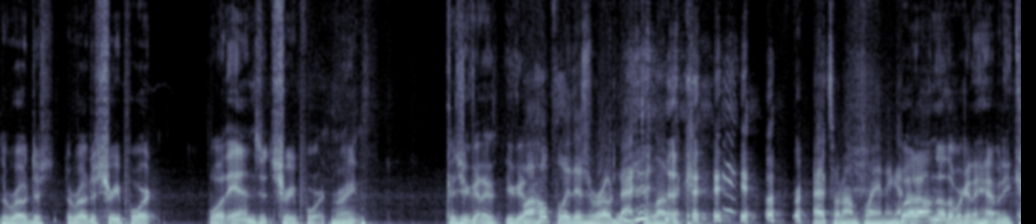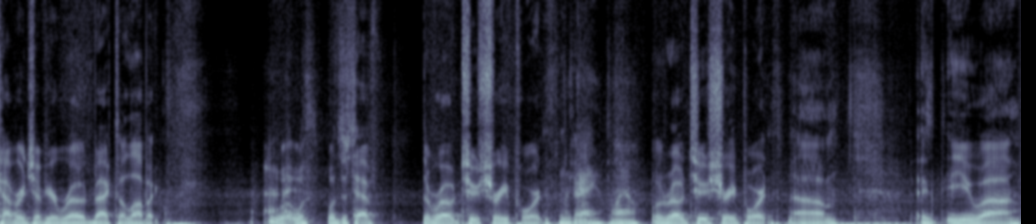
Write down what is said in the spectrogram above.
the road to the road to Shreveport. Well, it ends at Shreveport, right? Because you're gonna you're gonna. Well, hopefully there's a road back to Lubbock. That's what I'm planning. on. Well, I don't know that we're going to have any coverage of your road back to Lubbock. We'll, we'll, we'll just have the road to Shreveport. okay. Well, Well, road to Shreveport. Um, you uh,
